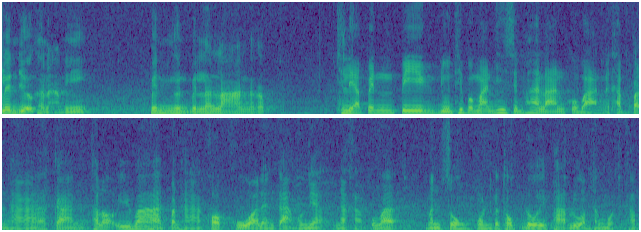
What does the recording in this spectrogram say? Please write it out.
เล่นเยอะขนาดนี้ เป็นเงินเป็นล้านๆนะครับ เฉลี่ยเป็นปีอยู่ที่ประมาณ 25 ล้านกว่าบาทนะครับ ปัญหาการทะเลาะวิวาท ปัญหาครอบครัวอะไรต่างๆพวกเนี้ยนะครับผมว่ามันส่งผลกระทบโดยภาพรวมทั้งหมดครับ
